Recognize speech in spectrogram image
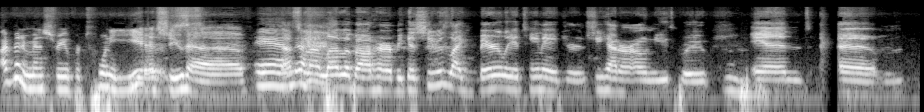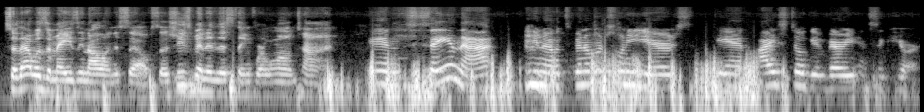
I've been in ministry over 20 years. Yes, you have. And That's what I love about her because she was like barely a teenager and she had her own youth group, Mhm. and um, so that was amazing all in itself. So she's Mhm. been in this thing for a long time. and saying that, you know, it's been over 20 years and I still get very insecure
